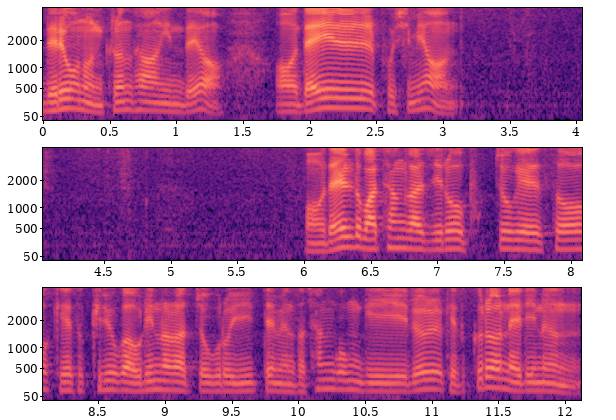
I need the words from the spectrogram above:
내려오는 그런 상황인데요. 어, 내일 보시면 어, 내일도 마찬가지로 북쪽에서 계속 기류가 우리나라 쪽으로 유입되면서 찬 공기를 계속 끌어내리는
